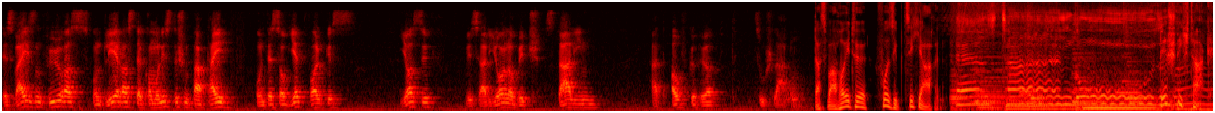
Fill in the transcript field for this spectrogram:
des weisen Führers und Lehrers der kommunistischen Partei und des Sowjetvolkes, Josef Wissarionowitsch Stalin, hat aufgehört zu schlagen. Das war heute vor 70 Jahren. Der Stichtag.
